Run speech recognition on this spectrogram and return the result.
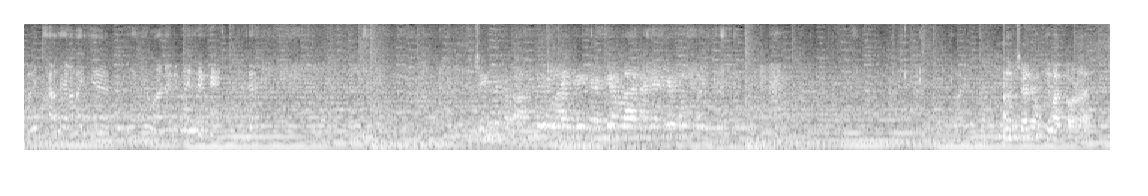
परीक्षा देना भाई ये तुम क्यों आने मतलब पहले उसके बाद कवर है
